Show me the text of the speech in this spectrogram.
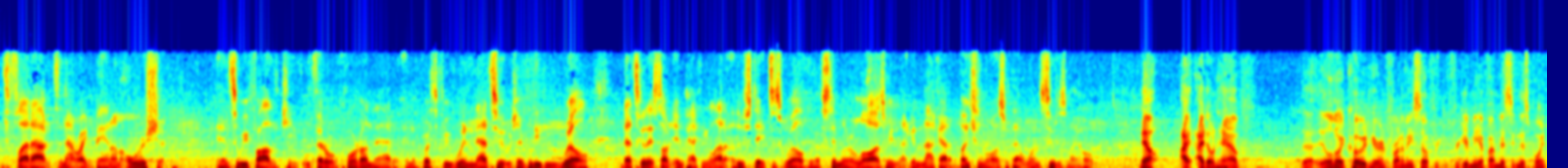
It's flat out. It's an outright ban on ownership. And so we filed in federal court on that. And of course, if we win that suit, which I believe we will, that's going to start impacting a lot of other states as well who have similar laws. We're not going to knock out a bunch of laws with that one suit, is my hope. Now, I, I don't have the Illinois code here in front of me, so for, forgive me if I'm missing this point.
